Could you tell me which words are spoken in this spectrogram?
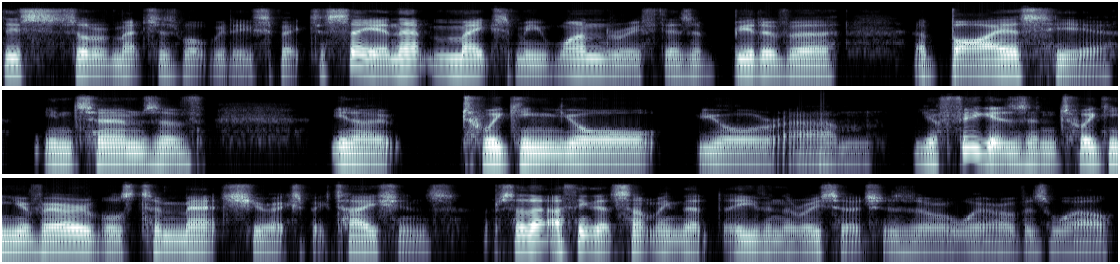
this sort of matches what we'd expect to see. And that makes me wonder if there's a bit of a, a bias here in terms of, you know, tweaking your your um, your figures and tweaking your variables to match your expectations. So that, I think that's something that even the researchers are aware of as well.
